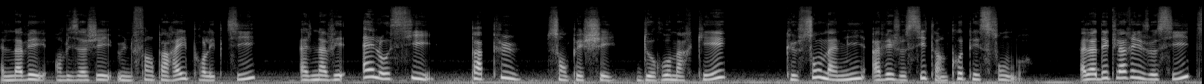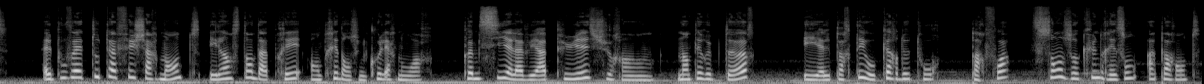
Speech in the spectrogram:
elle n'avait envisagé une fin pareille pour les petits, elle n'avait elle aussi pas pu s'empêcher de remarquer que son amie avait, je cite, un côté sombre. Elle a déclaré, je cite, Elle pouvait être tout à fait charmante et l'instant d'après entrer dans une colère noire, comme si elle avait appuyé sur un interrupteur et elle partait au quart de tour, parfois sans aucune raison apparente.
